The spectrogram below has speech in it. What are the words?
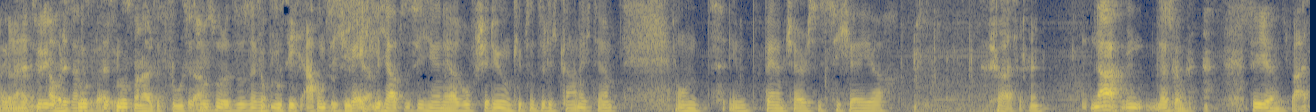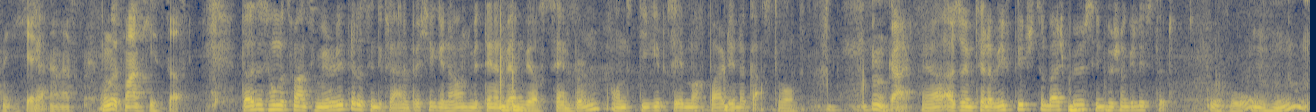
Beleidigung. Natürlich Aber das muss, das Beleidigung. muss man halt dazu Das sagen. muss man dazu sagen. So, um sich um sich rechtlich abzusichern. Ja, Rufschädigung gibt es natürlich gar nicht. Ja. Und in Ben Jerry's ist sicher eh auch. Scheiße. Na, also sicher. Ich weiß nicht, ich esse Ja. keinen Eis. 120 ist das. Das ist 120 Milliliter, das sind die kleinen Becher, genau, und mit denen werden wir auch samplen und die gibt es eben auch bald in der Gastro. Hm, geil. Ja, also im Tel Aviv Beach zum Beispiel sind wir schon gelistet. Oho. Mhm.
